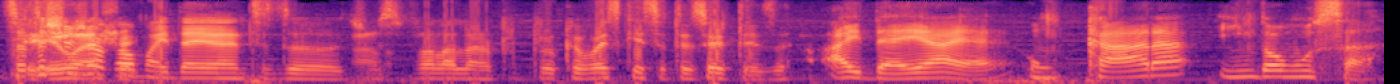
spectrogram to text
Só deixa eu, Eu jogar uma ideia antes do, de Fala. você falar, Leonardo, porque eu vou esquecer, eu tenho certeza. A ideia é um cara indo almoçar.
